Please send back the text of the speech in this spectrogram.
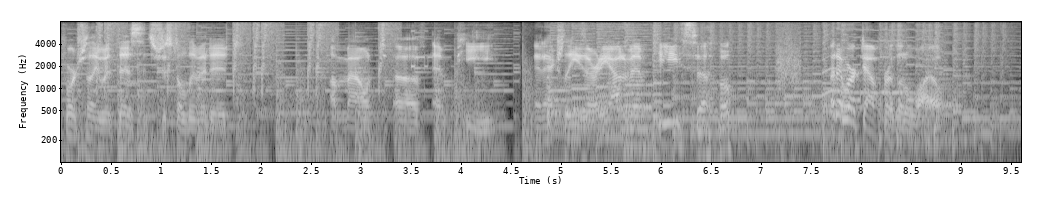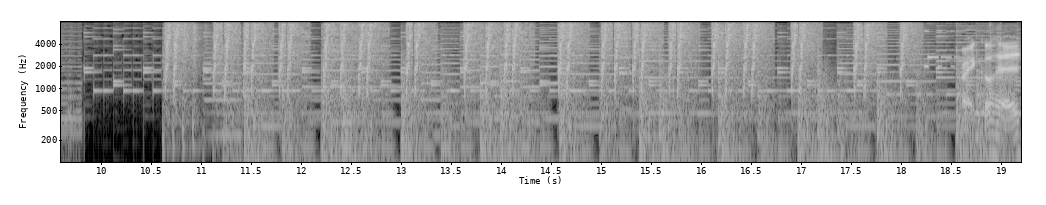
Unfortunately with this, it's just a limited amount of MP. And actually he's already out of MP, so... But it worked out for a little while. Alright, go ahead.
